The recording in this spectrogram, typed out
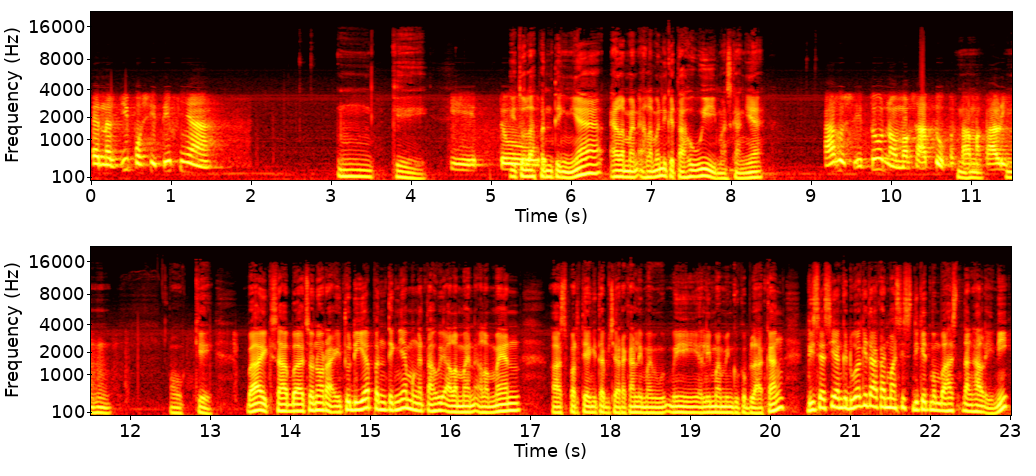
energi positifnya. Oke. Gitu. Itulah pentingnya elemen-elemen diketahui, Mas Kang ya. Harus itu nomor satu pertama kali. Mhm. Oke. Baik, sahabat Sonora, itu dia pentingnya mengetahui elemen-elemen uh, seperti yang kita bicarakan lima, mi- lima minggu ke belakang. Di sesi yang kedua kita akan masih sedikit membahas tentang hal ini.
